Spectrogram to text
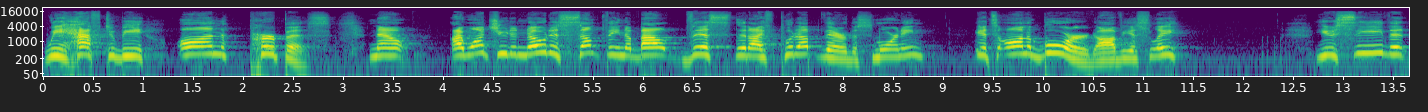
We have to be on purpose. Now, I want you to notice something about this that I've put up there this morning. It's on a board, obviously. You see that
